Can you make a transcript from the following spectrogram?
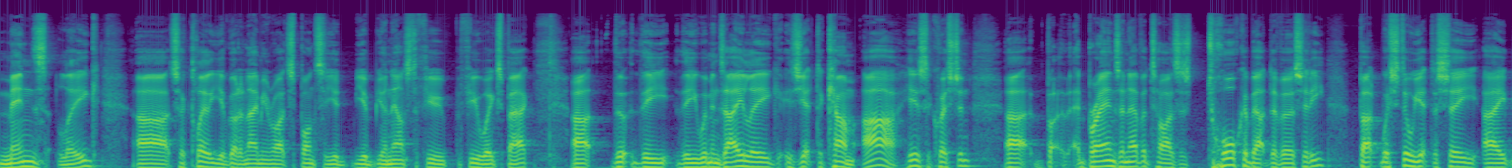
Men's League. Uh, so clearly, you've got a naming rights sponsor. You, you, you announced a few a few weeks back. Uh, the, the the women's A League is yet to come. Ah, here's the question: uh, brands and advertisers talk about diversity, but we're still yet to see a,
